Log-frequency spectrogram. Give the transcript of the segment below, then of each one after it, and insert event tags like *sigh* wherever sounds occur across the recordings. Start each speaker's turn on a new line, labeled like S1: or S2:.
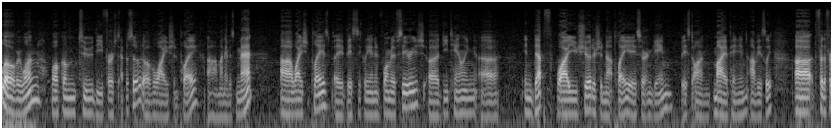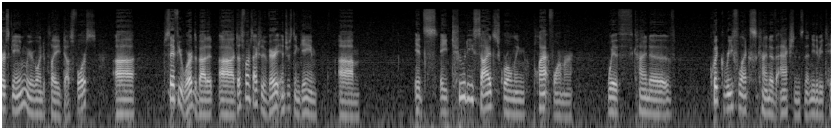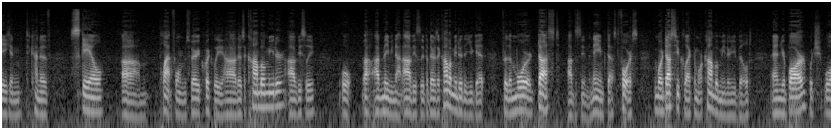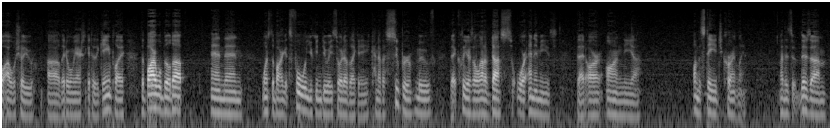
S1: Hello everyone, welcome to the first episode of Why You Should Play. Uh, my name is Matt. Uh, Why You Should Play is a, basically an informative series uh, detailing uh, in depth why you should or should not play a certain game, based on my opinion, obviously. Uh, for the first game, we are going to play Dustforce. Uh, to say a few words about it, Dustforce is actually a very interesting game. Um, it's a 2D side-scrolling platformer with kind of quick reflex kind of actions that need to be taken to kind of scale um, platforms very quickly. Uh, there's a combo meter, obviously. Well, uh, uh, maybe not obviously, but there's a combo meter that you get for the more dust, obviously in the name, Dustforce. The more dust you collect, the more combo meter you build. And your bar, which will I will show you uh, later when we actually get to the gameplay, the bar will build up, and then once the bar gets full, you can do a sort of like a kind of a super move that clears a lot of dust or enemies that are on the uh, on the stage currently. Uh, there's there's um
